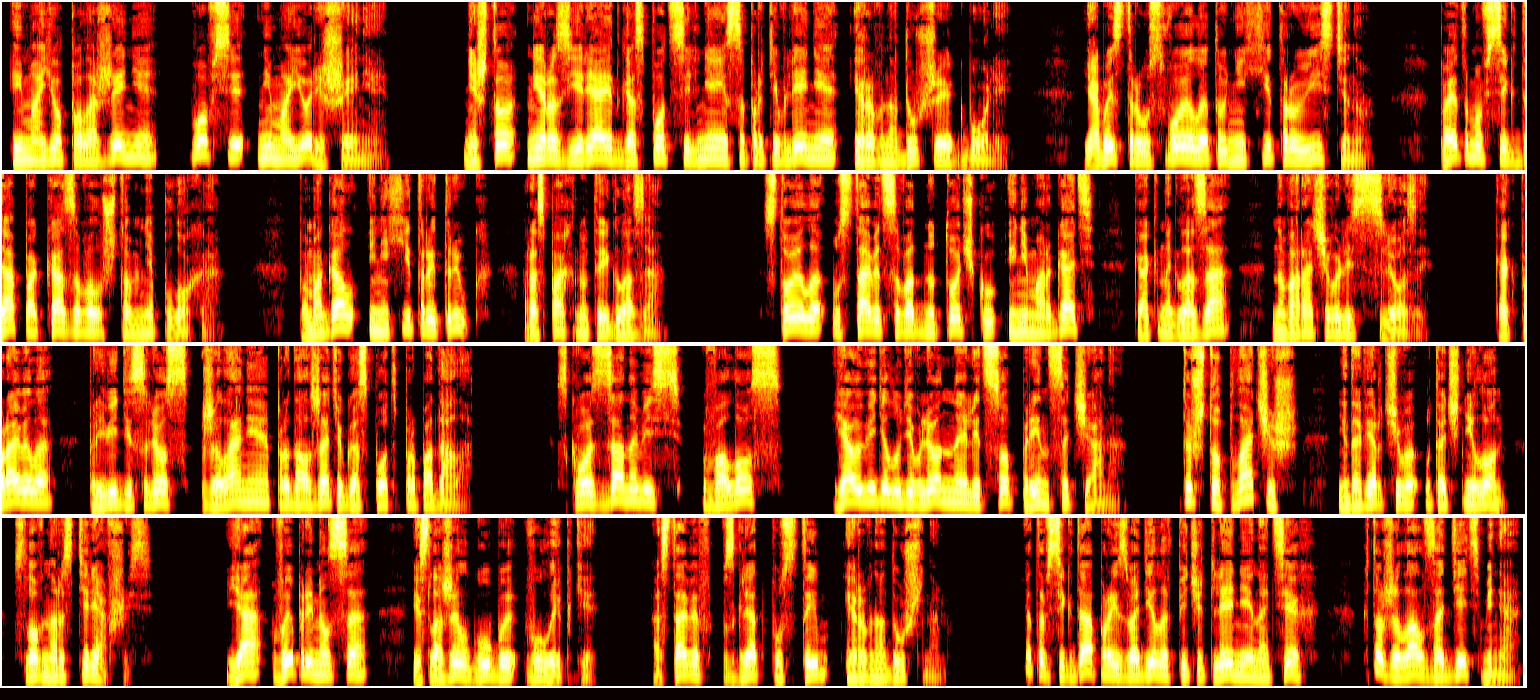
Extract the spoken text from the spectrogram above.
и мое положение вовсе не мое решение. Ничто не разъяряет господ сильнее сопротивления и равнодушия к боли. Я быстро усвоил эту нехитрую истину, поэтому всегда показывал, что мне плохо. Помогал и нехитрый трюк, распахнутые глаза. Стоило уставиться в одну точку и не моргать, как на глаза наворачивались слезы. Как правило, при виде слез желание продолжать у господ пропадало. Сквозь занавесь волос я увидел удивленное лицо принца Чана. «Ты что, плачешь?» — недоверчиво уточнил он, словно растерявшись. Я выпрямился и сложил губы в улыбке, оставив взгляд пустым и равнодушным. Это всегда производило впечатление на тех, кто желал задеть меня,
